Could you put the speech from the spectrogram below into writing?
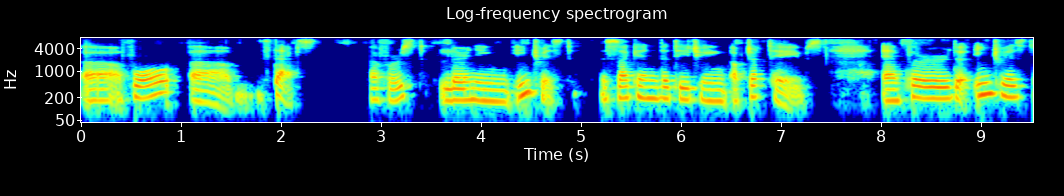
uh, four um, steps. Uh, first, learning interest. Second, teaching objectives. And third, interest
